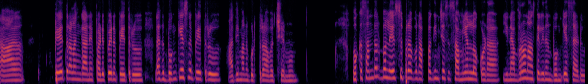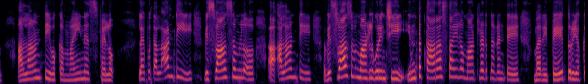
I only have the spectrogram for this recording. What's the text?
ఆ పేతురు పడిపోయిన పేతురు లేదా బొంకేసిన పేతురు అది మనకు గుర్తు రావచ్చేమో. ఒక సందర్భంలో యేసు ప్రభుని అప్పగించేసే సమయంలో కూడా ఈయనెవరో నాకు తెలియదని బొంకేశాడు అలాంటి ఒక మైనస్ ఫెలో లేకపోతే అలాంటి విశ్వాసంలో అలాంటి విశ్వాసపు మాటల గురించి ఇంత తారాస్థాయిలో మాట్లాడుతున్నాడంటే మరి పేతురు యొక్క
